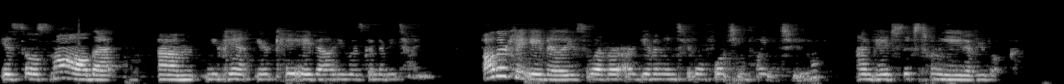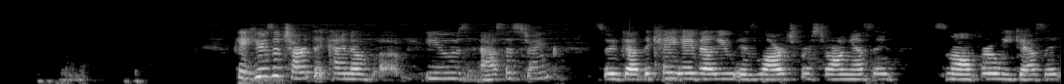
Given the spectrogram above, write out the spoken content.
is so small that um, you can't your Ka value is going to be tiny. Other Ka values, however, are given in table 14.2 on page 628 of your book. Okay, here's a chart that kind of uh, views acid strength. So we've got the Ka value is large for a strong acid, small for a weak acid.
